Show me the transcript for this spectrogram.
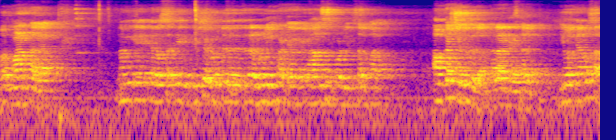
ಅವ್ರು ಮಾಡ್ತಾರೆ. ನಮಗೆ ಕೆಲವು ವಿಷಯ ಗೊತ್ತಿಲ್ಲದಿದ್ದರೆ ರೂಲಿಂಗ್ ಪಾರ್ಟಿ ಅವರಿಗೆ ಆನ್ಸರ್ ಕೊಡ್ಲಿಕ್ಕೆ ಸ್ವಲ್ಪ ಅವಕಾಶ ಇರುವುದಿಲ್ಲ ಗಲಾಟೆ ಇದ್ದಲ್ಲಿ ಇವತ್ತೇನೋ ಸಹ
